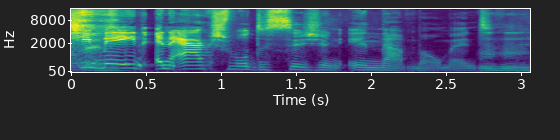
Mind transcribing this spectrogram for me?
she made an actual decision in that moment. Mm-hmm.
